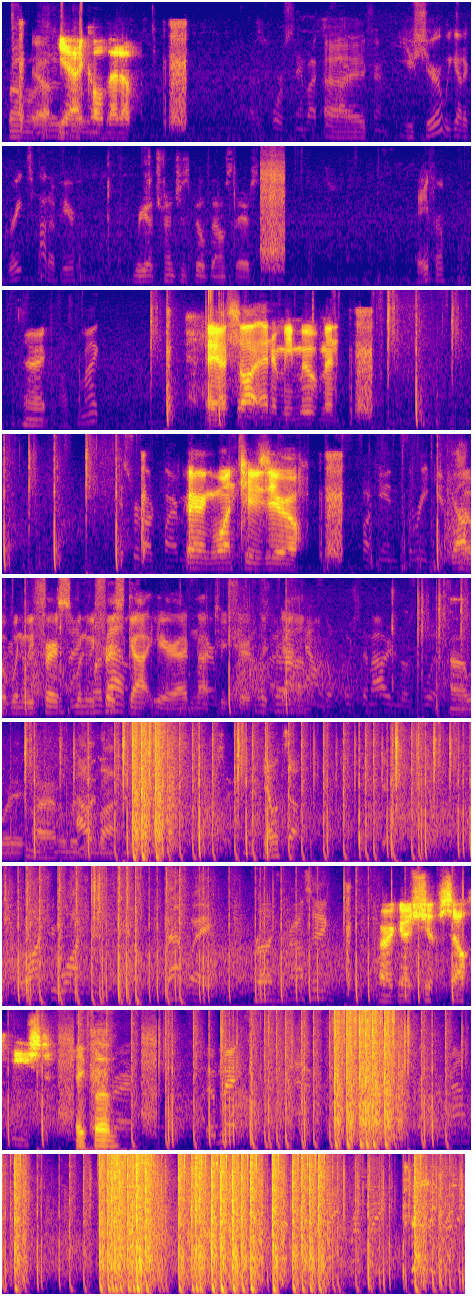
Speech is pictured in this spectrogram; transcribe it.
Bravo Yeah. how does Yeah, I called that up. Uh, you sure? We got a great spot up here. We got trenches built downstairs. Hey, from Alright. Oscar Mike. Hey, I saw enemy movement bearing 120. Fucking three. Uh, when we first when we first got here, I'm not too sure if they're down. Don't push them out into those woods. Uh, we're Alright. over by Alpha. Yeah, what's up? Laundry watchman. That way. Roger. Crossing. All right, guys. Shift southeast. Hey, firm. Movement.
